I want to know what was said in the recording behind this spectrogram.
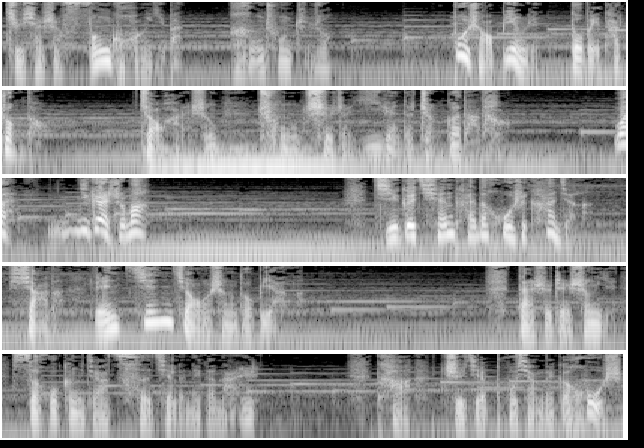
就像是疯狂一般横冲直撞，不少病人都被他撞倒，叫喊声充斥着医院的整个大堂。喂，你干什么？几个前台的护士看见了，吓得连尖叫声都变了。但是这声音似乎更加刺激了那个男人，他直接扑向那个护士，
